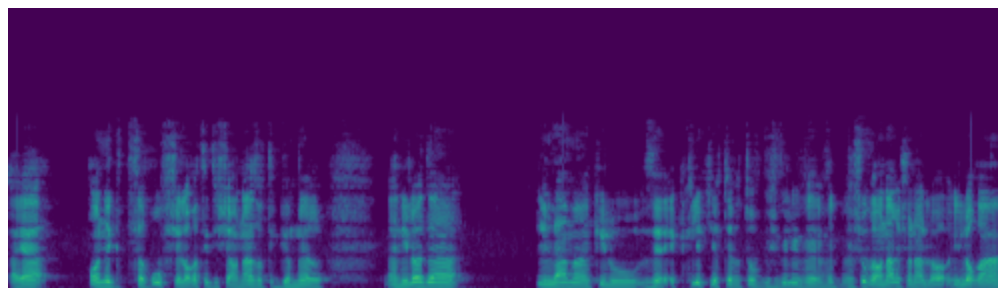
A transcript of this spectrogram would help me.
היה עונג צרוף שלא רציתי שהעונה הזאת תיגמר. אני לא יודע למה כאילו זה הקליק יותר טוב בשבילי, ו, ו, ושוב העונה הראשונה לא, היא לא רעה,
